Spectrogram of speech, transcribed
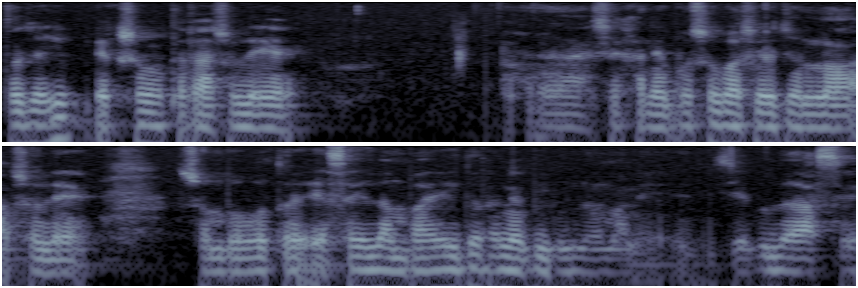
তো যাই হোক, একসময় তারা আসলে সেখানে বসবাসের জন্য আসলে সম্ভবত এসাইলাম বা এই ধরনের বিভিন্ন মানে যেগুলো আছে,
